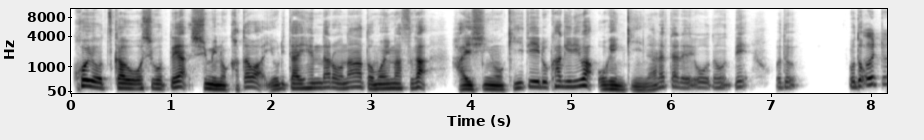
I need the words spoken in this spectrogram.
声を使うお仕事や趣味の方はより大変だろうなと思いますが、配信を聞いている限りはお元気になれたらようで、おど、おど、おと、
